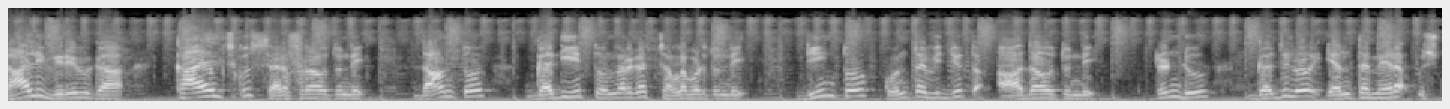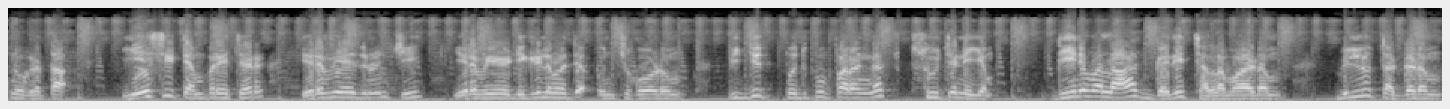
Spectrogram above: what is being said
గాలి విరివిగా కాయిల్స్కు సరఫరా అవుతుంది. దాంతో గది తొందరగా చల్లబడుతుంది. దీంతో కొంత విద్యుత్ ఆదా అవుతుంది. రెండు గదిలో ఎంత మేర ఉష్ణోగ్రత? ఏసీ టెంపరేచర్ ఇరవై ఐదు నుంచి ఇరవై ఏడు డిగ్రీల మధ్య ఉంచుకోవడం విద్యుత్ పొదుపు పరంగా సూచనీయం. దీనివల్ల గది చల్లబడడం బిల్లు తగ్గడం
